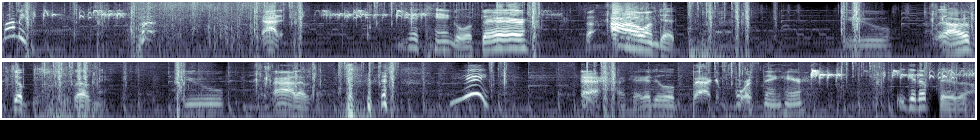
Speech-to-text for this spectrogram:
Mommy! Got it. I can go up there. Oh, I'm dead. You. Oh, that was me. You. Ah, that was me. Yay! Ah, okay, I gotta do a little back and forth thing here. You get up there, though?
